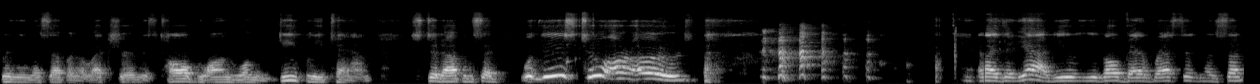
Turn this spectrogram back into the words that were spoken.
bringing this up in a lecture, and this tall blonde woman, deeply tan, stood up and said, Well, these two are old. And I said, Yeah, do you, you go bare breasted in the sun?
